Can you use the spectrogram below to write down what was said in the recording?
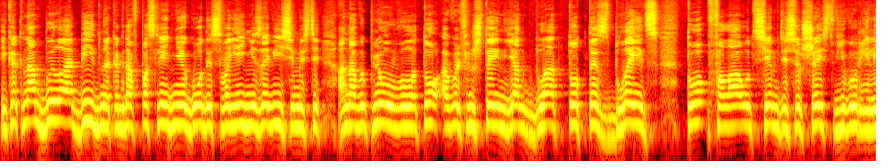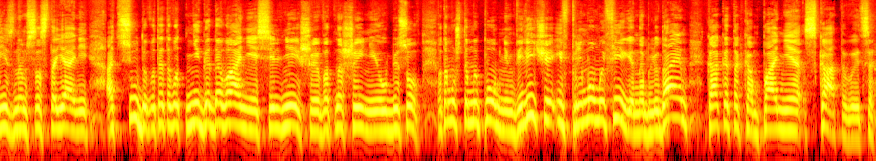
и как нам было обидно, когда в последние годы своей независимости она выплевывала то о Wolfenstein Youngblood, то Test Blades, то Fallout 76 в его релизном состоянии. Отсюда вот это вот негодование сильнейшее в отношении Ubisoft. Потому что мы помним величие и в прямом эфире наблюдаем, как эта компания скатывается.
